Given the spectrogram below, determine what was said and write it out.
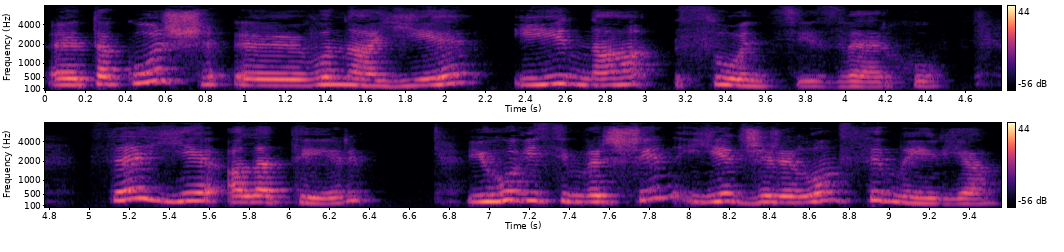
Е, Також е, вона є і на сонці зверху. Це є Алатир, його вісім вершин є джерелом Всемир'я,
